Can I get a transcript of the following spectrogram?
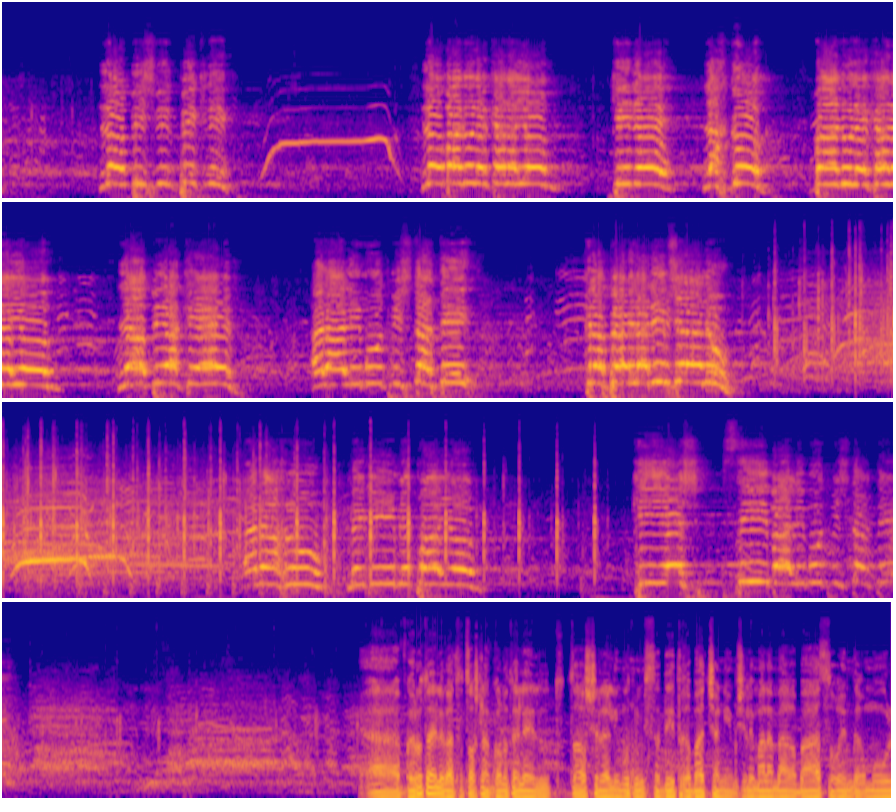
לא בשביל פיקניק. לא באנו לכאן היום כדי לחגוג, באנו לכאן היום להביע כאב על האלימות משטרתית כלפי הילדים שלנו. אנחנו מגיעים לפה היום כי יש שיא באלימות משטרתית. ההפגנות האלה והתוצר של ההפגנות האלה הוא תוצר של אלימות ממסדית רבת שנים, של למעלה מארבעה עשורים גרמו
